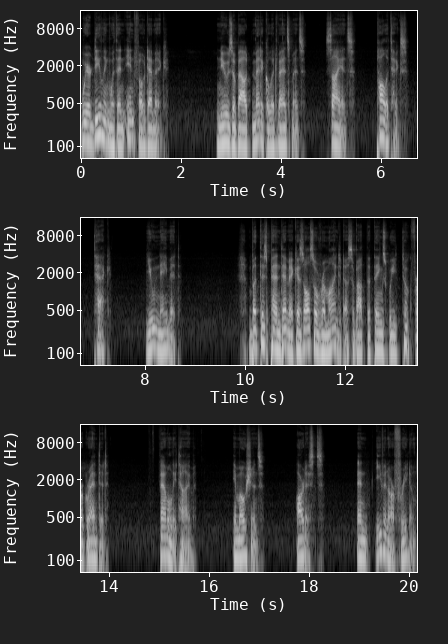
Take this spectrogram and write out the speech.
We're dealing with an infodemic. News about medical advancements, science, politics, tech, you name it. But this pandemic has also reminded us about the things we took for granted family time, emotions, artists, and even our freedom.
